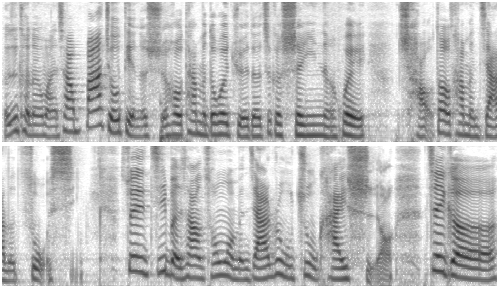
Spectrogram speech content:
可是可能晚上八九点的时候，他们都会觉得这个声音呢会吵到他们家的作息，所以基本上从我们家入住开始哦，这个。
